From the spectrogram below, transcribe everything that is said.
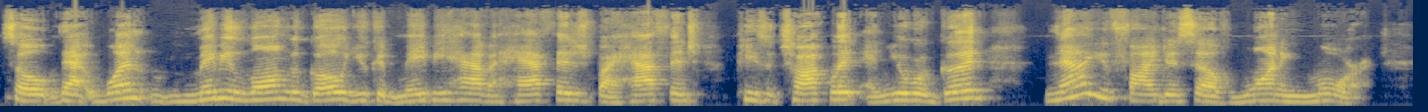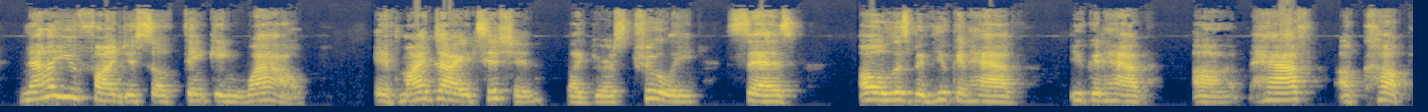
So that one maybe long ago you could maybe have a half inch by half inch piece of chocolate and you were good. Now you find yourself wanting more. Now you find yourself thinking, wow, if my dietitian, like yours truly, says, "Oh, Elizabeth, you can have you can have uh, half a cup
